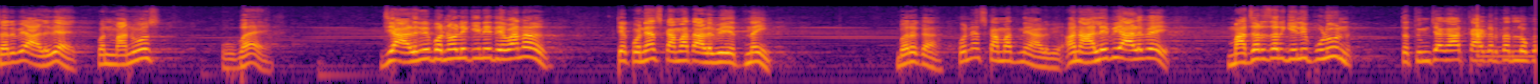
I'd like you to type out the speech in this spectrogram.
सर्व आळवे आहेत. पण माणूस उभा आहे. जे आळवे बनवले की नाही देवानं ते कोण्याच कामात आळवे येत नाही. बरं का? कोण्याच कामात नाही आळवे. आणि आले बी आळवे. माजर जर गेली पुढून तर तुमच्या गावात काय करतात लोक?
